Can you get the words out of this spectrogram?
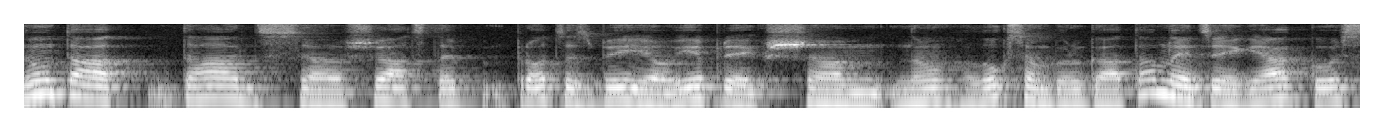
Nu, tā, tāds šāds process bija jau iepriekš nu, Luksemburgā tam līdzīgi ja, kas,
